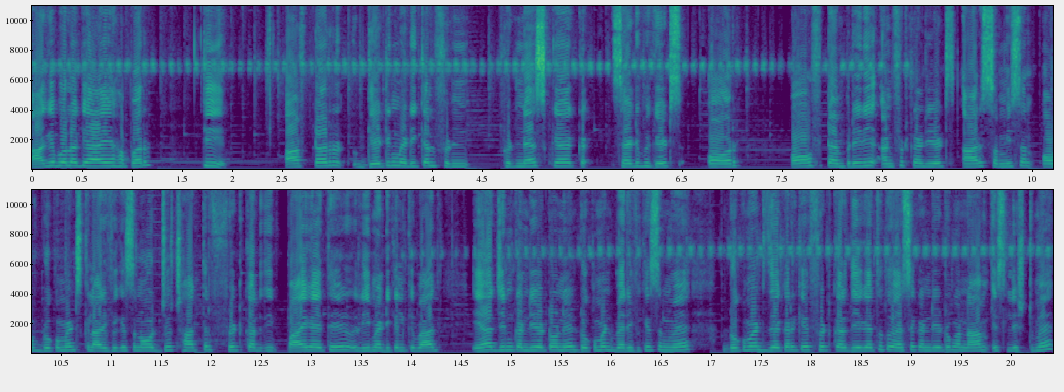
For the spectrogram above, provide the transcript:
आगे बोला गया है यहाँ पर कि आफ्टर गेटिंग मेडिकल फिटनेस के सर्टिफिकेट्स और of temporary unfit candidates or submission of documents clarification और जो छात्र फिट कर पाए गए थे री मेडिकल के बाद या जिन कैंडिडेटों ने डॉक्यूमेंट वेरिफिकेशन में डॉक्यूमेंट्स देकर के फिट कर दिए गए थे तो ऐसे कैंडिडेटों का नाम इस लिस्ट में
